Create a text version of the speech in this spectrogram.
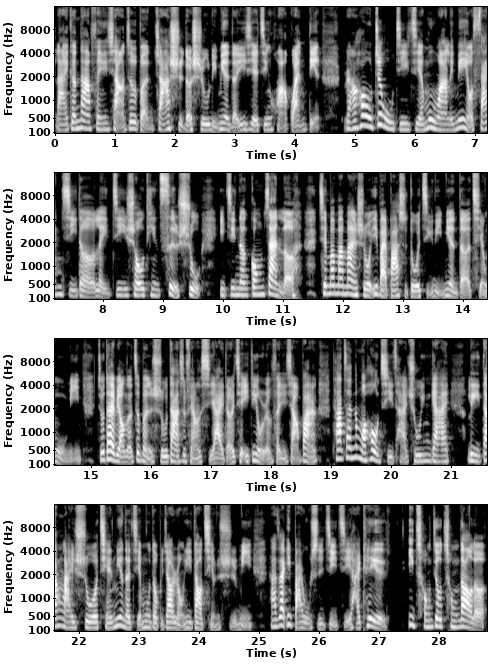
来跟大家分享这本扎实的书里面的一些精华观点。然后这五集节目啊，里面有三集的累积收听次数，以及呢，攻占了千曼慢慢说一百八十多集里面的前五名，就代表呢，这本书大家是非常喜爱的，而且一定有人分享，不然他在那么。么后期才出，应该理当来说，前面的节目都比较容易到前十名。他在一百五十几集还可以一冲就冲到了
